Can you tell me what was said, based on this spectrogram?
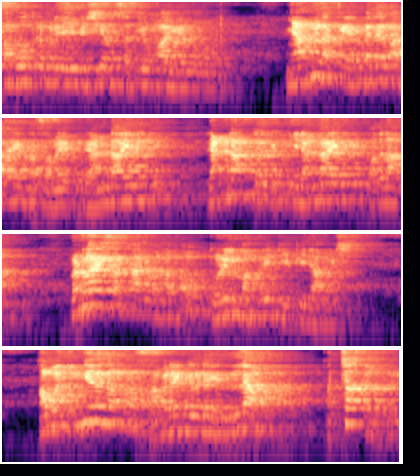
സമൂഹത്തിന് മുന്നിൽ ഈ വിഷയം സജീവമായി ഉയർന്നു ഞങ്ങളൊക്കെ എം എൽ എമാരായിരുന്ന സമയത്ത് രണ്ടായിരത്തി രണ്ടാം ടേമിൽ ഈ രണ്ടായിരത്തി പതിനാറ് പിണറായി സർക്കാർ വന്നപ്പോൾ തൊഴിൽ മന്ത്രി ടി പി രാമകൃഷ്ണൻ. അപ്പോൾ ഇങ്ങനെ നടന്ന സമരങ്ങളുടെ എല്ലാം പശ്ചാത്തലത്തിൽ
